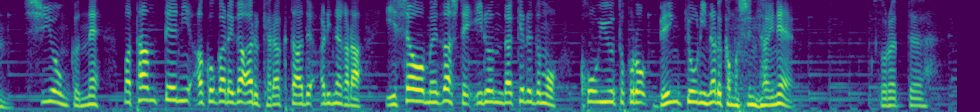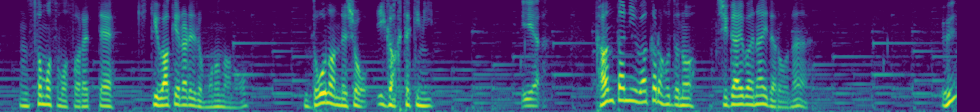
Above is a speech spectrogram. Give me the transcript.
うんシオンくんね、まあ、探偵に憧れがあるキャラクターでありながら医者を目指しているんだけれどもこういうところ勉強になるかもしんないね。あそれって？うんそもそもそれって聞き分けられるものなの？どうなんでしょう医学的に。いや。簡単に分かるほどの違いはないだろうな。え？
